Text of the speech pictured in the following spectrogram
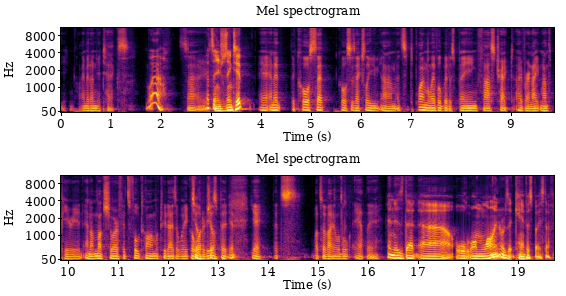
you can claim it on your tax. Wow. So That's an interesting tip. yeah, and it, the course that course is actually um, it's a diploma level, but it's being fast tracked over an eight month period. And I'm not sure if it's full time or two days a week or Sure, what it is, sure. but Yep. yeah, that's what's available out there. And is that uh, all online or is it campus based stuff?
